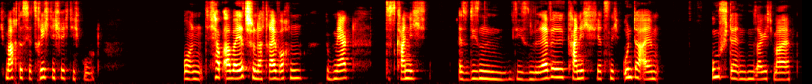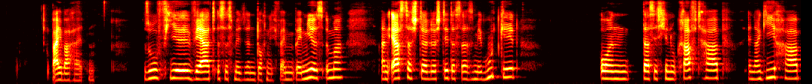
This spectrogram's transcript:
Ich mache das jetzt richtig, richtig gut. Und ich habe aber jetzt schon nach drei Wochen gemerkt, das kann ich also diesen, diesen Level kann ich jetzt nicht unter allen Umständen, sage ich mal, beibehalten. So viel wert ist es mir dann doch nicht, weil bei mir ist immer an erster Stelle steht das, dass es mir gut geht und dass ich genug Kraft habe, Energie habe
